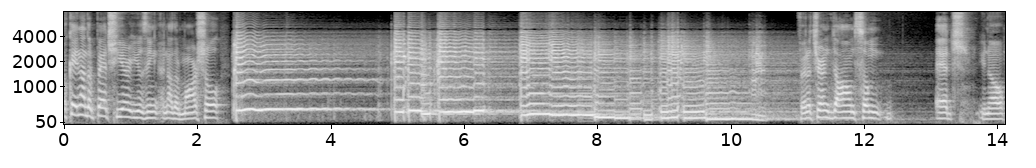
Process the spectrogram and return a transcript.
Okay, another patch here using another Marshall. Gonna turn down some edge, you know,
